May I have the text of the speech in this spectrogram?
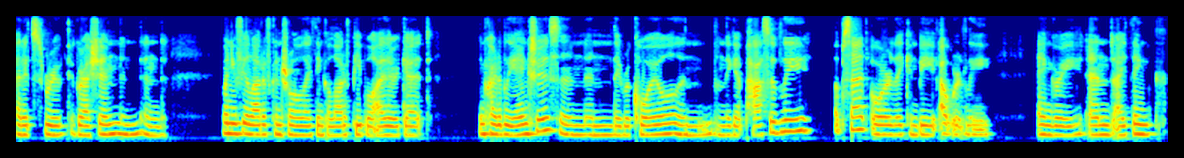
at its root aggression. And and when you feel out of control, I think a lot of people either get incredibly anxious and and they recoil and and they get passively upset, or they can be outwardly angry. And I think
